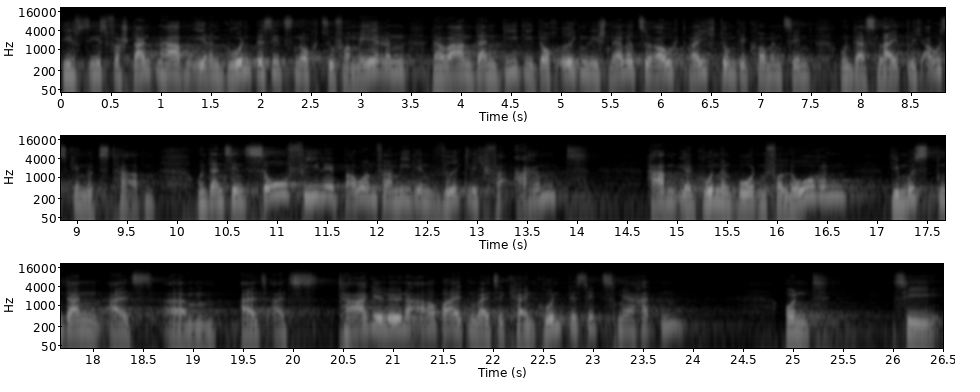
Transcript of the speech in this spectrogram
die, es verstanden haben, ihren Grundbesitz noch zu vermehren. Da waren dann die, die doch irgendwie schneller zu Reichtum gekommen sind und das leidlich ausgenutzt haben. Und dann sind so viele Bauernfamilien wirklich verarmt, haben ihr Grund und Boden verloren. Die mussten dann als, ähm, als, als Tagelöhner arbeiten, weil sie keinen Grundbesitz mehr hatten. Und sie,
